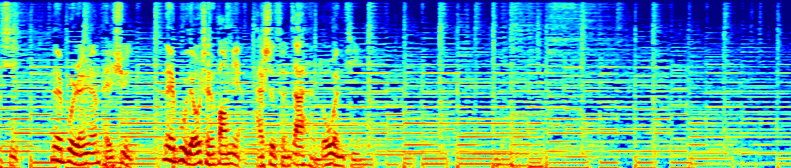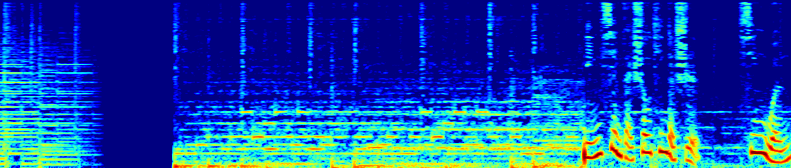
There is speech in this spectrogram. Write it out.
系、内部人员培训、内部流程方面还是存在很多问题。您现在收听的是《新闻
